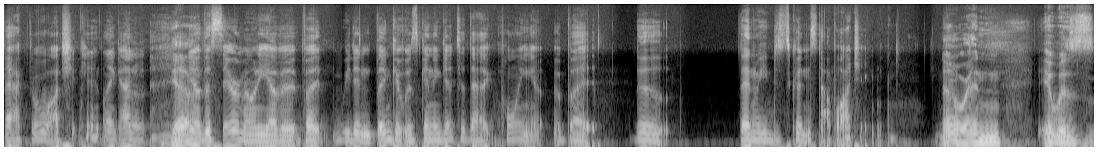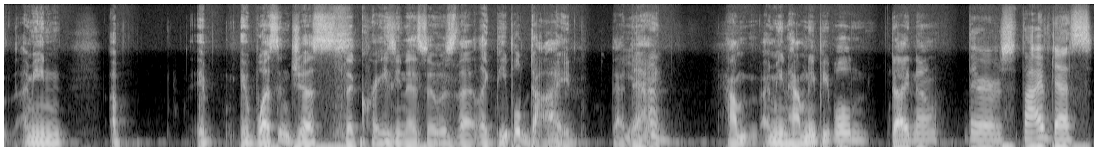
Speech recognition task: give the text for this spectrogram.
fact of watching it. Like I don't, Yeah. you know, the ceremony of it. But we didn't think it was going to get to that point. But the then we just couldn't stop watching. No, and it was. I mean, it wasn't just the craziness. It was that like people died that Yeah. day. How I mean, how many people died now? There's five deaths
